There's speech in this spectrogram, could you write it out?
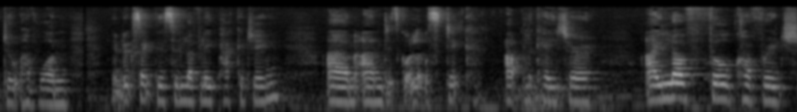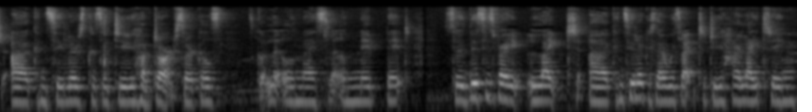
don't have one. It looks like this lovely packaging, um, and it's got a little stick applicator. I love full coverage uh, concealers because they do have dark circles. It's got a little nice little nib bit. So this is very light uh, concealer because I always like to do highlighting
